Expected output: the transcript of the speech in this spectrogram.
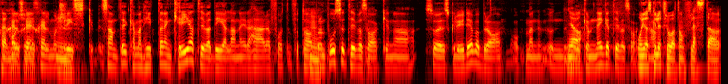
självmordsrisk. självmordsrisk. Mm. Samtidigt kan man hitta den kreativa delarna i det här och få, få ta mm. på de positiva sakerna så skulle ju det vara bra. Och man undviker ja. de negativa sakerna. Och jag skulle tro att de flesta,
